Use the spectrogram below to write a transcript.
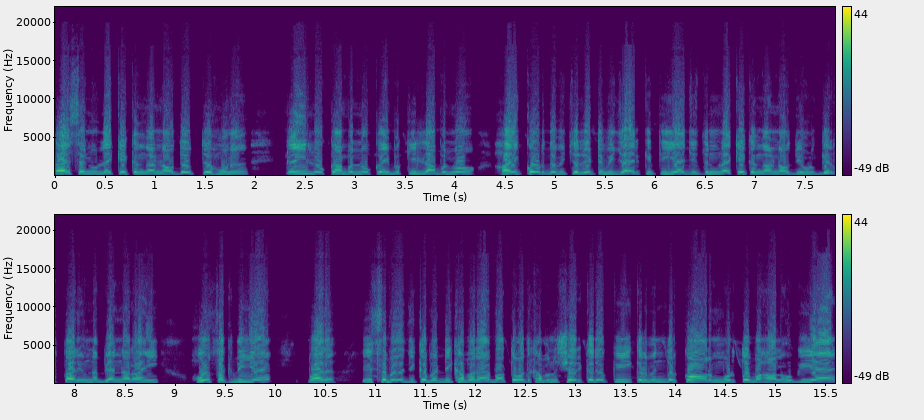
ਤਾਂ ਇਸੇ ਨੂੰ ਲੈ ਕੇ ਕੰਗਨਾ ਨੌਤ ਦੇ ਉੱਤੇ ਹੁਣ ਕਈ ਲੋਕਾਂ ਵੱਲੋਂ, ਕਈ ਵਕੀਲਾਂ ਵੱਲੋਂ ਹਾਈ ਕੋਰਟ ਦੇ ਵਿੱਚ ਰਿਟ ਵੀ ਜ਼ਾਹਿਰ ਕੀਤੀ ਹੈ, ਜਿਸ ਨੂੰ ਲੈ ਕੇ ਕੰਗਨਾ ਨੌਤ ਦੀ ਹੁਣ ਗ੍ਰਿਫਤਾਰੀ, ਉਹਨਾਂ ਬਿਆਨਾਂ ਰਾਹੀਂ ਹੋ ਸਕਦੀ ਹੈ। ਪਰ ਇਸ ਵੇਲੇ ਦੀ ਇੱਕ ਵੱਡੀ ਖਬਰ ਹੈ, ਵੱਧ ਤੋਂ ਵੱਧ ਖਬਰ ਨੂੰ ਸ਼ੇਅਰ ਕਰਿਓ ਕਿ ਕੁਲਵਿੰਦਰ ਕੌਰ ਮੁੜ ਤੋਂ ਬਹਾਲ ਹੋ ਗਈ ਹੈ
